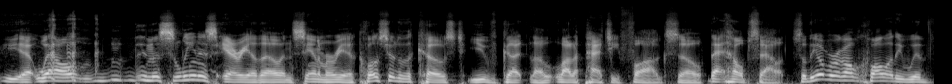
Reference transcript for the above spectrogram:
yeah, well, in the Salinas area, though, in Santa Maria, closer to the coast, you've got a lot of patchy fog, so that helps out. So the overall quality with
